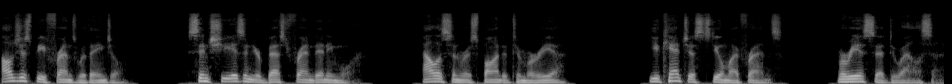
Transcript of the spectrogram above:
I'll just be friends with Angel. Since she isn't your best friend anymore. Allison responded to Maria. You can't just steal my friends. Maria said to Allison.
